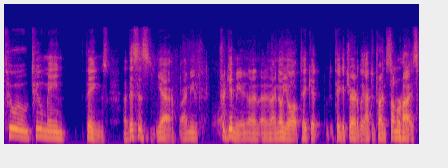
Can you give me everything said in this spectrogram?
two two main things. Uh, this is, yeah, I mean, forgive me, and, and, I know you'll take it take it charitably. I have to try and summarize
